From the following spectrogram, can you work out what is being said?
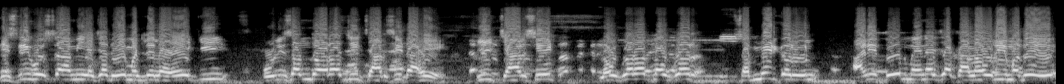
तिसरी गोष्ट आम्ही याच्यात हे म्हटलेलं आहे की पोलिसांद्वारा जी चार्जशीट आहे ती चार्जशीट लवकरात लवकर सबमिट करून आणि दोन महिन्याच्या कालावधीमध्ये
